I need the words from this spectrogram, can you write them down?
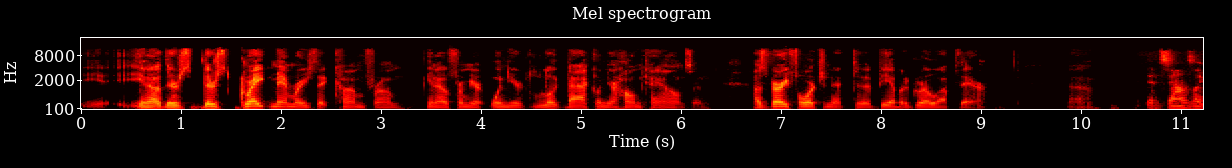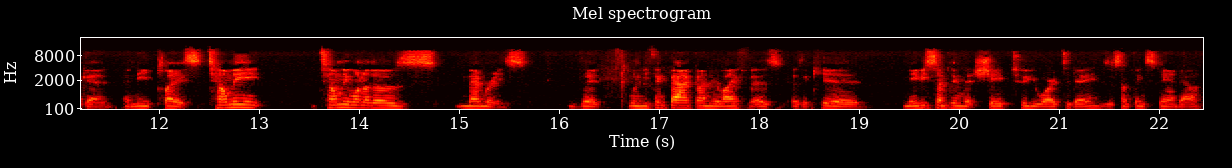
you know, there's there's great memories that come from you know from your when you look back on your hometowns, and I was very fortunate to be able to grow up there. Uh, it sounds like a, a neat place. Tell me, tell me one of those memories that when you think back on your life as as a kid, maybe something that shaped who you are today. Does something stand out?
